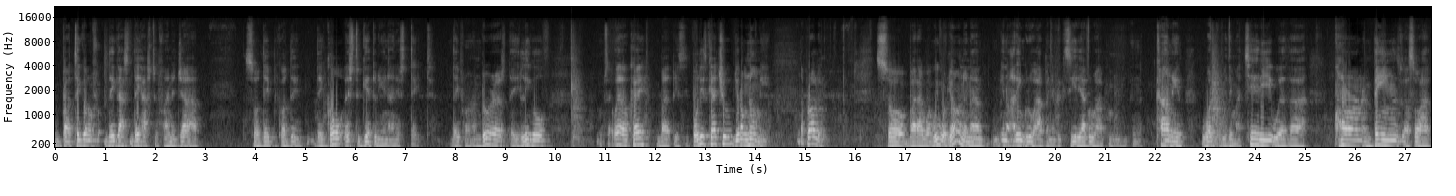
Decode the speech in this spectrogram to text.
But they gonna they got they have to find a job so they because they their goal is to get to the united states. They from honduras they illegal. Say well okay but if the police catch you you don't know me. No problem. So but I, we were young and I, you know i didn't grow up in a big city. I grew up in, in the county working with the machete with uh, corn and beans. So i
